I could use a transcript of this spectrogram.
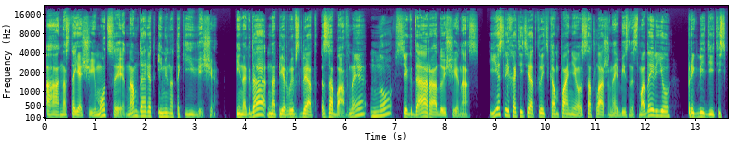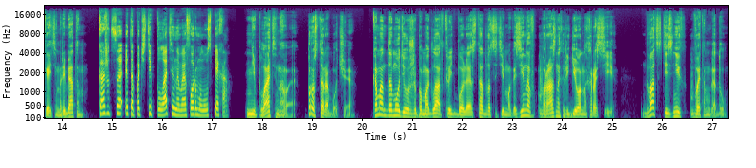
А настоящие эмоции нам дарят именно такие вещи. Иногда, на первый взгляд, забавные, но всегда радующие нас. Если хотите открыть компанию с отлаженной бизнес-моделью, приглядитесь к этим ребятам. Кажется, это почти платиновая формула успеха. Не платиновая, просто рабочая. Команда Моди уже помогла открыть более 120 магазинов в разных регионах России. 20 из них в этом году.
